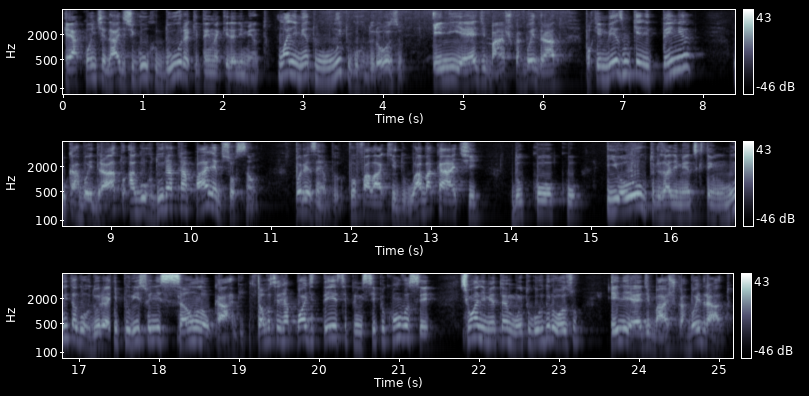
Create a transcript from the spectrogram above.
é a quantidade de gordura que tem naquele alimento. Um alimento muito gorduroso, ele é de baixo carboidrato, porque mesmo que ele tenha o carboidrato, a gordura atrapalha a absorção. Por exemplo, vou falar aqui do abacate, do coco, e outros alimentos que têm muita gordura e por isso eles são low carb. Então você já pode ter esse princípio com você. Se um alimento é muito gorduroso, ele é de baixo carboidrato.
